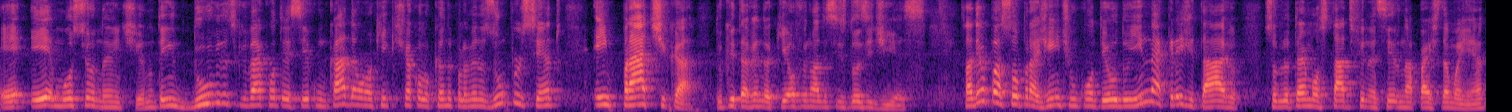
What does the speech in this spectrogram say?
é emocionante. Eu não tenho dúvidas do que vai acontecer com cada um aqui que estiver colocando pelo menos 1% em prática do que está vendo aqui ao final desses 12 dias. Tadeu passou para a gente um conteúdo inacreditável sobre o termostato financeiro na parte da manhã.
